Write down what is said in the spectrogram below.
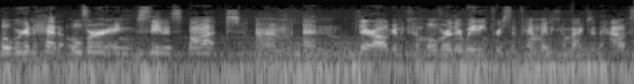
Well, we're gonna head over and save a spot, um, and they're all gonna come over. They're waiting for some family to come back to the house,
